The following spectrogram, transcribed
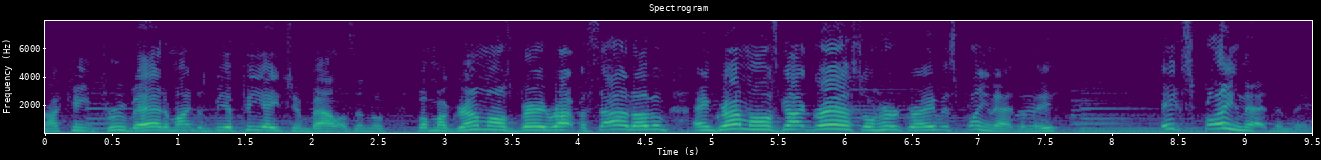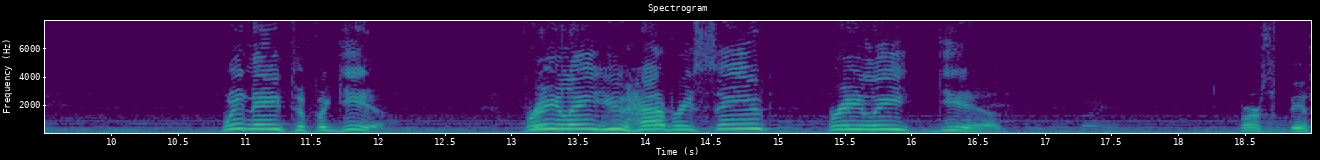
I can't prove that. It might just be a pH imbalance. In the, but my grandma's buried right beside of him, and grandma's got grass on her grave. Explain that to me. Explain that to me. We need to forgive. Freely you have received, freely give. Verse 15.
